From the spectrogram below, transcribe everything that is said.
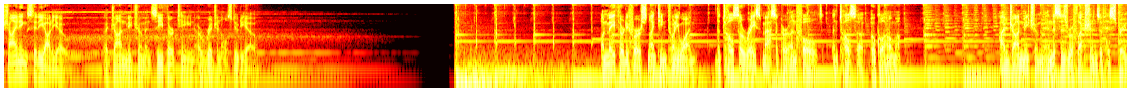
Shining City Audio, a Jon Meacham and C13 original studio. On May 31st, 1921, the Tulsa Race Massacre unfolds in Tulsa, Oklahoma. I'm Jon Meacham, and this is Reflections of History.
